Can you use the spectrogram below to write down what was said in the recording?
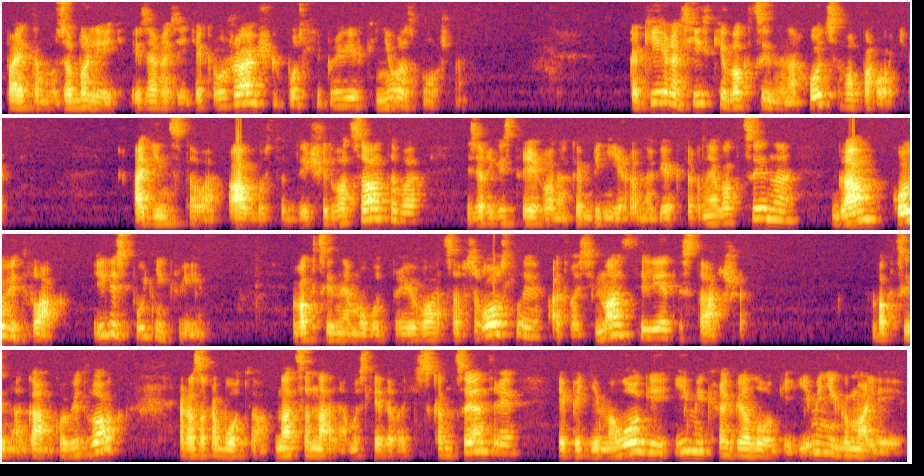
поэтому заболеть и заразить окружающих после прививки невозможно. Какие российские вакцины находятся в обороте? 11 августа 2020 зарегистрирована комбинированная векторная вакцина ГАМ-КОВИД-ВАК или Спутник V. Вакцины могут прививаться взрослые от 18 лет и старше. Вакцина ГАМ-КОВИД-ВАК разработана в Национальном исследовательском центре эпидемиологии и микробиологии имени Гамалеи.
